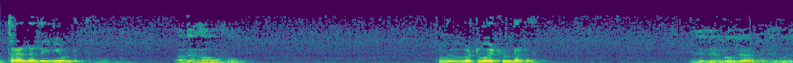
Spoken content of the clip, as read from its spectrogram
അത്ര അല്ലല്ലോ ഇനിയുണ്ട് വിട്ടുപോയിട്ടുണ്ടല്ലോ. ഇത് ലഘുലാണ് അതുപോലെ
